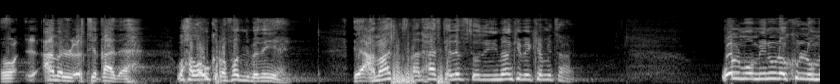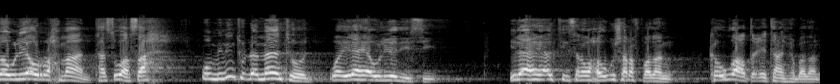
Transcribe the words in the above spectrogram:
oo camalulictiqaad ah. Waxa lagu kala fadli tahay wlmuminuuna kulluhum awliyaa raxmaan taasi waa sax muminiintu dhammaantood waa ilaahay awliyadiisii ilaahay agtiisana waxa ugu sharaf badan ka ugu aicitaanka badan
